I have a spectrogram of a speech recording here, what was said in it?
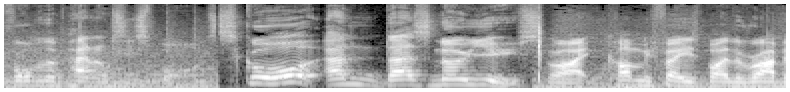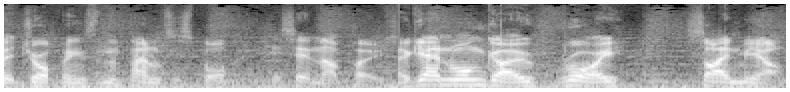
from the penalty spot. Score, and that's no use. Right, can't be phased by the rabbit droppings in the penalty spot. It's hitting that post. Again, one go. Roy, sign me up.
